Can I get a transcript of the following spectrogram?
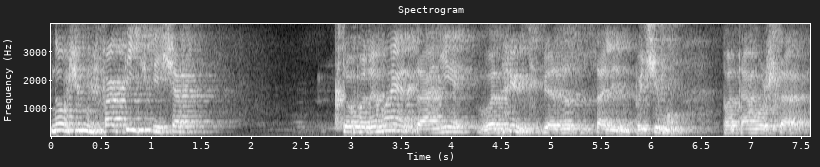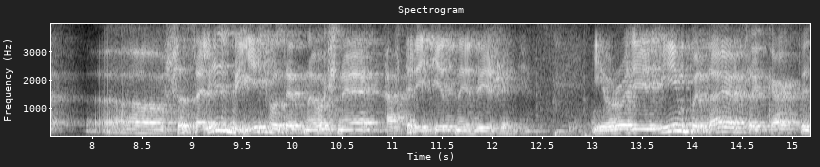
Ну, в общем, фактически сейчас кто поднимается, они выдают себя за социализм. Почему? Потому что э, в социализме есть вот это научное авторитетное движение. И вроде им пытаются как-то э,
